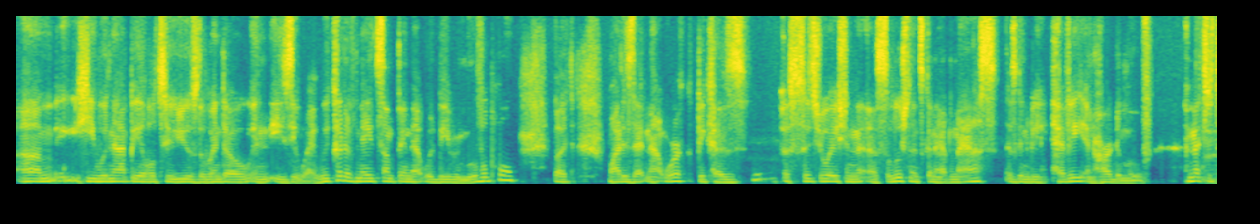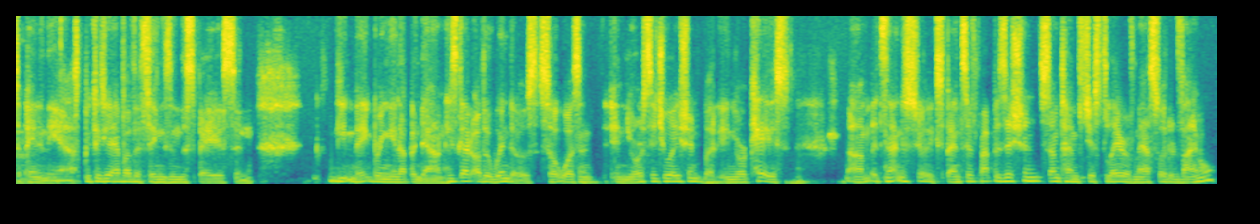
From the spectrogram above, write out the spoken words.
um, he would not be able to use the window in an easy way. We could have made something that would be removable, but why does that not work? Because a situation, a solution that's going to have mass is going to be heavy and hard to move. And that's just a pain in the ass because you have other things in the space and you may bring it up and down. He's got other windows, so it wasn't in your situation, but in your case, um, it's not necessarily expensive proposition. Sometimes just layer of mass loaded vinyl,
